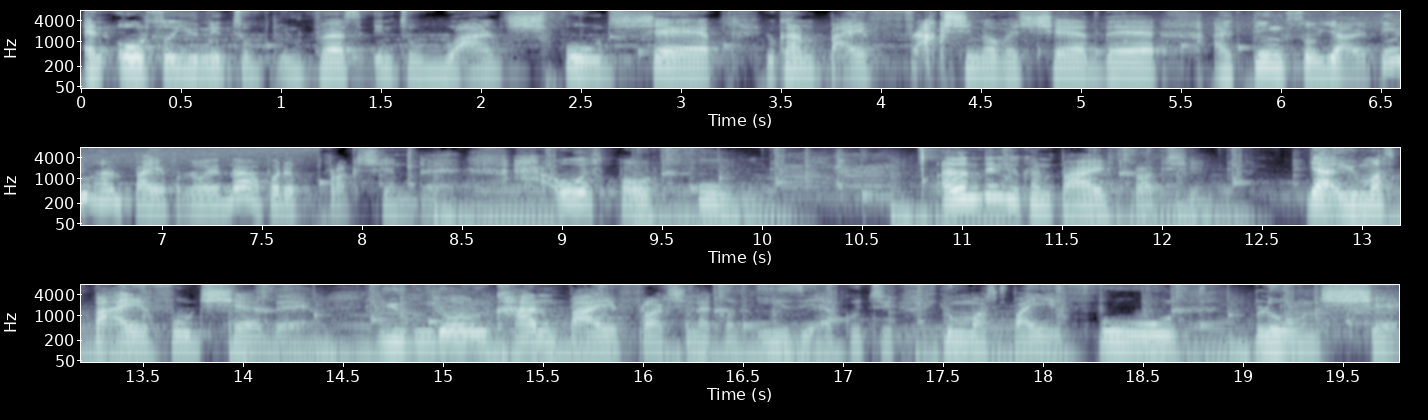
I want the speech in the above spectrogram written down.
and also you need to invest into one full share you can buy a fraction of a share there i think so yeah i think you can buy a fraction right now put a fraction there i always bought full i don't think you can buy a fraction yeah, you must buy a full share there. You, you can't buy a fraction like on easy equity. You must buy a full blown share.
